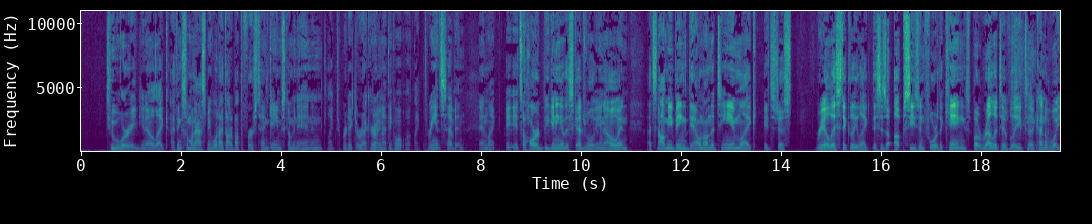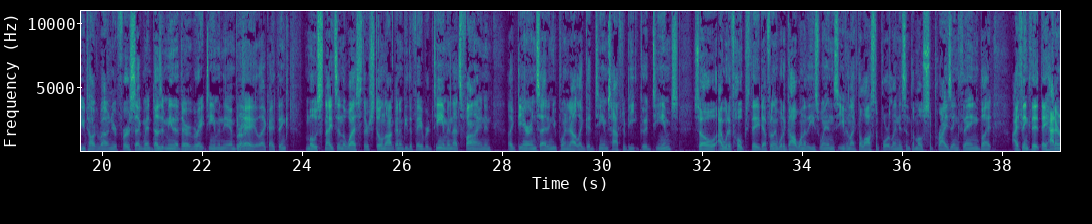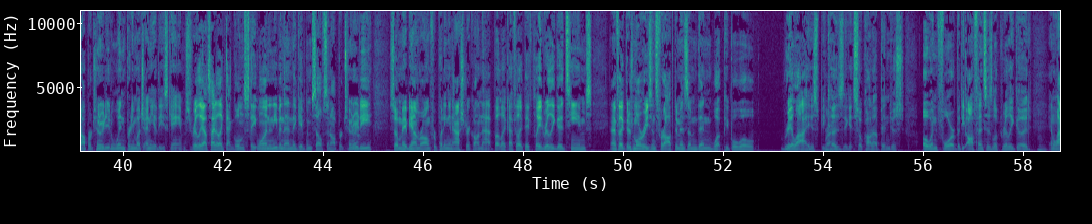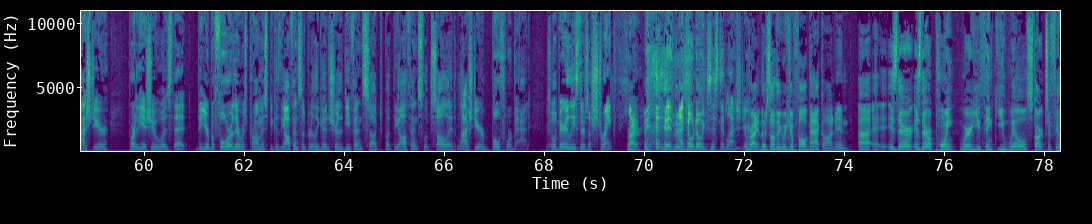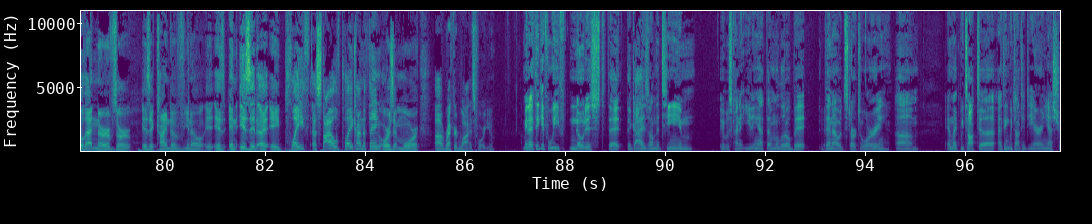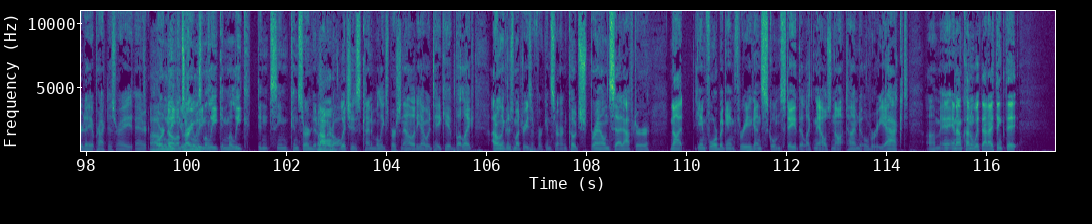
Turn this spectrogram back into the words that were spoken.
too worried. You know, like I think someone asked me what I thought about the first ten games coming in, and like to predict a record, right. and I think what, what, like three and seven, and like it, it's a hard beginning of the schedule, yeah. you know, and that's not me being down on the team. Like it's just realistically, like this is a up season for the Kings, but relatively to kind of what you talked about in your first segment, doesn't mean that they're a great team in the NBA. Right. Like I think most nights in the West, they're still not going to be the favored team, and that's fine. And like De'Aaron said, and you pointed out, like good teams have to beat good teams. So I would have hoped they definitely would have got one of these wins. Even like the loss to Portland isn't the most surprising thing, but I think that they had an opportunity to win pretty much any of these games. Really, outside of like that Golden State one, and even then they gave themselves an opportunity. Yeah. So maybe I'm wrong for putting an asterisk on that, but like I feel like they've played really good teams, and I feel like there's more reasons for optimism than what people will realize because right. they get so caught up in just 0 and 4. But the offenses looked really good, mm-hmm. and last year part of the issue was that the year before there was promise because the offense looked really good. Sure, the defense sucked, but the offense looked solid. Last year, both were bad. So at very least, there's a strength here right. that I don't know existed last year. Right. There's something we can fall back on. And uh, is there is there a point where you think you will start to feel that nerves, or is it kind of you know is and is it a, a play a style of play kind of thing, or is it more uh, record wise for you? I mean, I think if we've noticed that the guys on the team, it was kind of eating at them a little bit, yeah. then I would start to worry. Um, and like we talked to, I think we talked to De'Aaron yesterday at practice, right? And, uh, or Malik, no, I'm sorry, it was, it was Malik, and Malik didn't seem concerned at, all, at all, which is kind of Malik's personality. I would take it, but like I don't think there's much reason for concern. Coach Brown said after not game four but game three against Golden State that like now is not time to overreact, um, and, and I'm kind of with that. I think that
